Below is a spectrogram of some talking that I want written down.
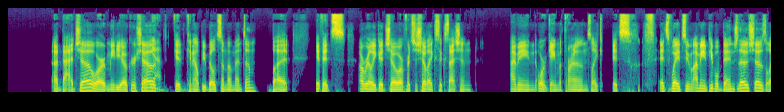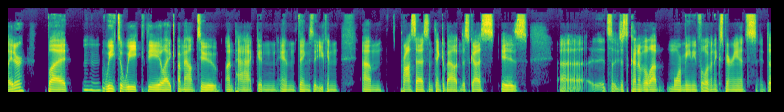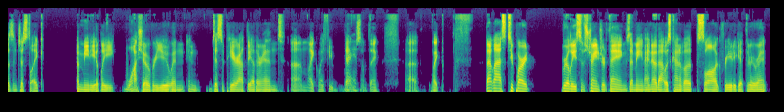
a bad show or a mediocre show. Yeah. It can help you build some momentum, but if it's a really good show or if it's a show like Succession, I mean, or Game of Thrones, like it's it's way too. I mean, people binge those shows later, but mm-hmm. week to week, the like amount to unpack and and things that you can um, process and think about and discuss is uh, it's just kind of a lot more meaningful of an experience. It doesn't just like immediately wash over you and and disappear out the other end um like if you bang right. something uh like that last two part release of stranger things i mean i know that was kind of a slog for you to get through right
